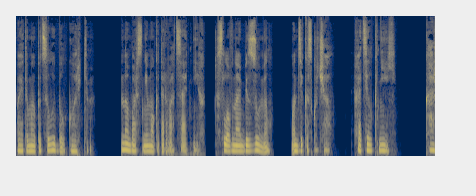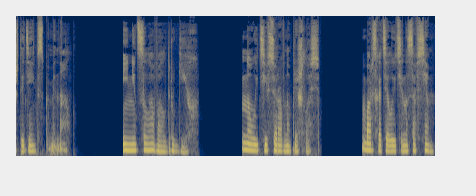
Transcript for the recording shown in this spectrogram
поэтому и поцелуй был горьким. Но Барс не мог оторваться от них, словно обезумел. Он дико скучал, хотел к ней, каждый день вспоминал. И не целовал других. Но уйти все равно пришлось. Барс хотел уйти насовсем,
